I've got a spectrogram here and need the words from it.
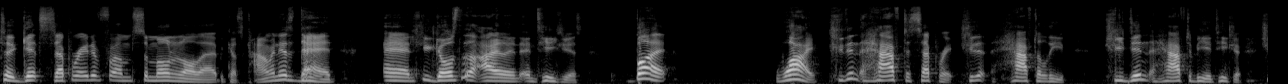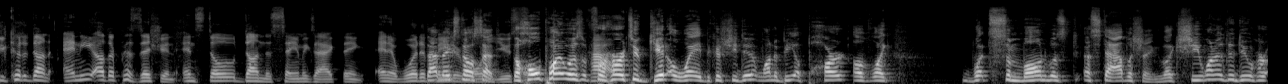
to get separated from Simone and all that because Kamina's dead, and she goes to the island and teaches. But why? She didn't have to separate. She didn't have to leave. She didn't have to be a teacher. She could have done any other position and still done the same exact thing, and it would have. That makes no sense. Useful. The whole point was for her to get away because she didn't want to be a part of like what Simone was establishing. Like she wanted to do her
